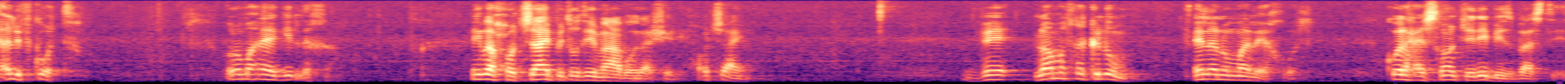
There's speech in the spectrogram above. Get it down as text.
היה לבכות. הוא אומר, מה אני אגיד לך? אני כבר חודשיים פיטרו אותי מהעבודה שלי, חודשיים. ולא אמרתי לך כלום, אין לנו מה לאכול. כל החסכונות שלי בזבזתי.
